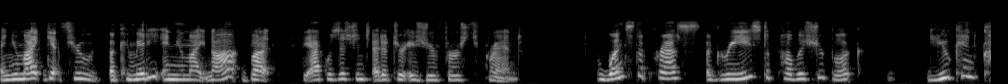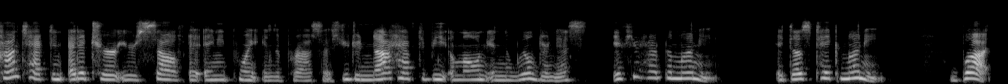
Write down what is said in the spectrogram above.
And you might get through a committee and you might not, but the acquisitions editor is your first friend. Once the press agrees to publish your book, you can contact an editor yourself at any point in the process. You do not have to be alone in the wilderness if you have the money. It does take money. But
